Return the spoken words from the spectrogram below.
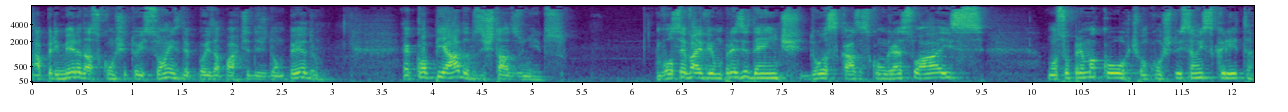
a primeira das constituições depois da partida de Dom Pedro, é copiada dos Estados Unidos. Você vai ver um presidente, duas casas congressuais, uma Suprema Corte, uma Constituição escrita,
